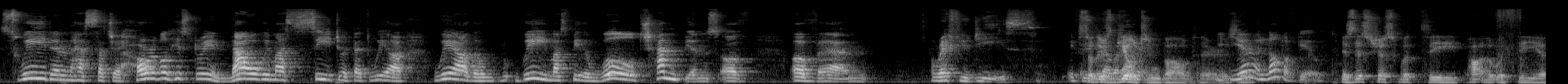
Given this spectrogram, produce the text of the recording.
Sweden has such a horrible history and now we must see to it that we are we are the we must be the world champions of of um, refugees if so there's what I guilt mean. involved there. is yeah there? a lot of guilt Is this just with the with the uh,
